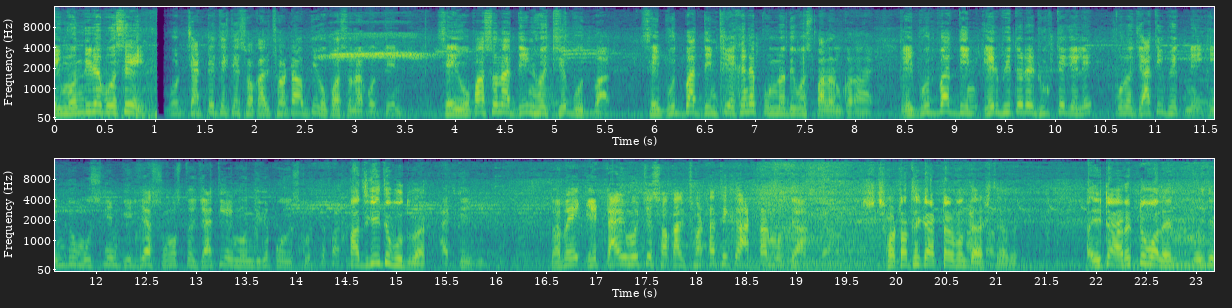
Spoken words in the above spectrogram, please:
এই মন্দিরে বসে ভোর চারটে থেকে সকাল ছটা অবধি উপাসনা করতেন। সেই উপাসনার দিন হচ্ছে বুধবার। সেই বুধবার দিনটি এখানে পূর্ণ দিবস পালন করা হয়। এই বুধবার দিন এর ভিতরে ঢুকতে গেলে কোনো জাতিভেদ নেই। হিন্দু মুসলিম গির্জার সমস্ত জাতি এই মন্দিরে প্রবেশ করতে পারে আজকেই তো বুধবার। আজকেই বুঝতে তবে এর টাইম হচ্ছে সকাল ছটা থেকে আটটার মধ্যে আসতে হবে। ছটা থেকে আটটার মধ্যে আসতে হবে। এটা আরেকটু বলেন ওই যে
